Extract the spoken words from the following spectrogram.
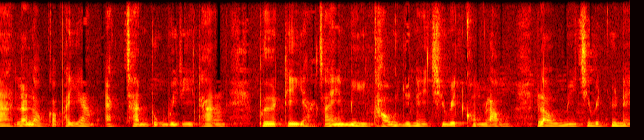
นะแล้วเราก็พยายามแอคชั่นทุกวิถีทาง เพื่อที่อยากจะให้มีเขาอยู่ในชีวิตของเรา เรามีชีวิตอยู่ใน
